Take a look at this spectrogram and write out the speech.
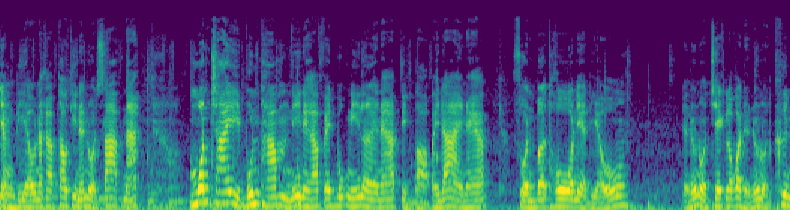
อย่างเดียวนะครับ เท่าที่นันหนวดทราบนะ มนชัยบุญธรรมนี่นะครับ Facebook นี้เลยนะครับ ติดต่อไปได้นะครับ ส่วนเบอร์โทรเนี่ยเดี๋ยวเดี๋ยวนุ่นโหนดเช็คแล้วก็เดี๋ยวนุ่นโหนดขึ้น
